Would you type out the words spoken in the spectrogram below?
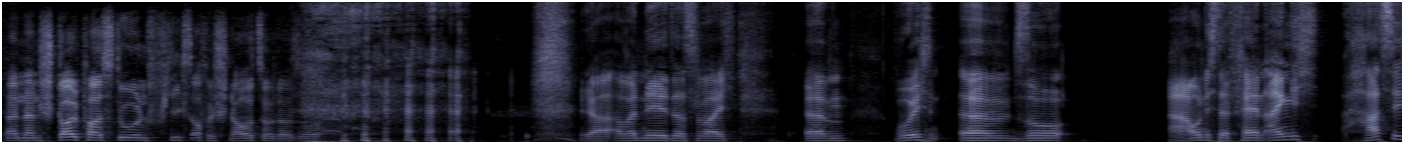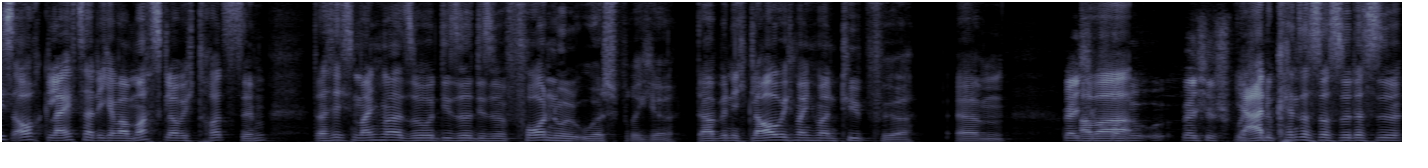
dann, dann stolperst du und fliegst auf die Schnauze oder so. ja, aber nee, das war ich. Ähm, wo ich äh, so ah, auch nicht der Fan. Eigentlich hasse ich es auch gleichzeitig, aber mach's, glaube ich, trotzdem, dass ich es manchmal so, diese, diese Vor-Null-Uhr-Sprüche, da bin ich, glaube ich, manchmal ein Typ für. Ähm, Welche, Aber- welche Sprüche? ja, du kennst das doch so, dass du,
